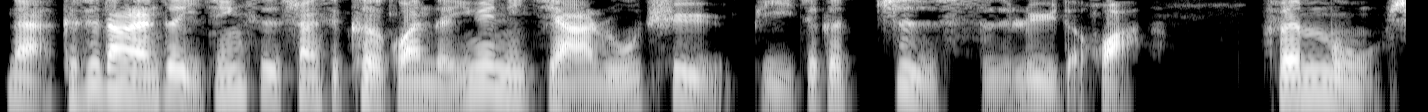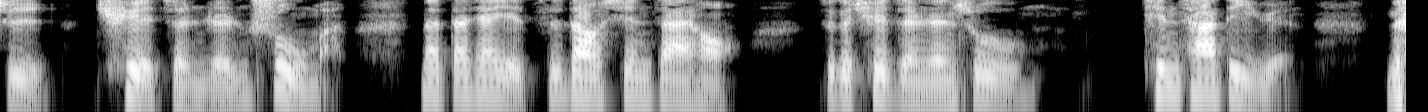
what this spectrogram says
那可是当然这已经是算是客观的，因为你假如去比这个致死率的话，分母是确诊人数嘛。那大家也知道，现在哈、哦，这个确诊人数天差地远。那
